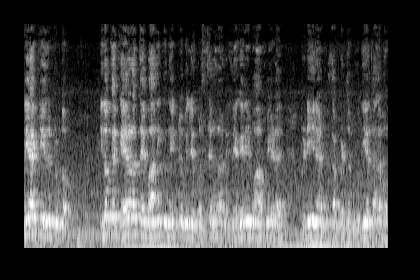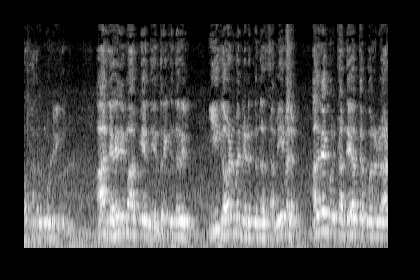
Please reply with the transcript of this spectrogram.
റിയാക്ട് ചെയ്തിട്ടുണ്ടോ? ഇതൊക്കെ കേരളത്തെ ബാധിക്കുന്ന ഏറ്റവും വലിയ പ്രശ്നങ്ങളാണ് ലഹരി മാഫിയയുടെ പിടിയിലകപ്പെട്ട് പുതിയ തലമുറ തകർന്നുകൊണ്ടിരിക്കുന്നു. ആ ലഹരി മാഫിയെ നിയന്ത്രിക്കുന്നതിൽ ഈ ഗവൺമെന്റ് എടുക്കുന്ന സമീപനം അതിനെക്കുറിച്ച് അദ്ദേഹത്തെ പോലൊരാൾ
